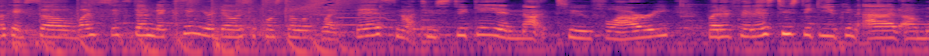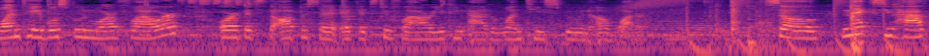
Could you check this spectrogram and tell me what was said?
Okay, so once it's done mixing, your dough is supposed to look like this, not too sticky and not too floury. But if it is too sticky, you can add um, one tablespoon more of flour. Or if it's the opposite, if it's too floury, you can add one teaspoon of water. So next you have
